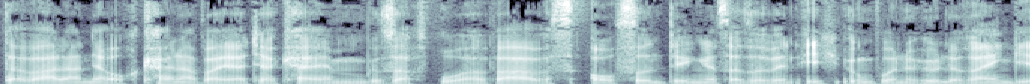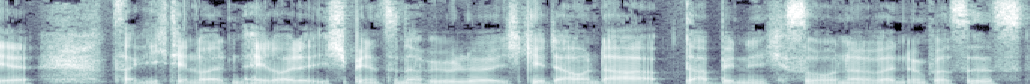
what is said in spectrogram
da war dann ja auch keiner, weil er hat ja keinem gesagt, wo er war, was auch so ein Ding ist. Also wenn ich irgendwo in eine Höhle reingehe, sage ich den Leuten, ey Leute, ich bin jetzt in der Höhle, ich gehe da und da, da bin ich so, ne? Wenn irgendwas ist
